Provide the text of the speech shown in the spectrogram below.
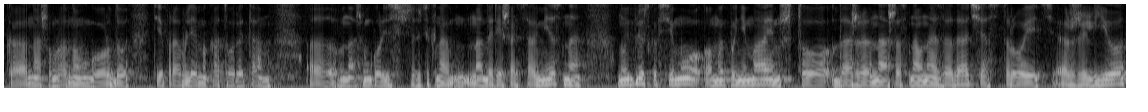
к нашему родному городу, те проблемы, которые там э, в нашем городе существуют, их надо, решать совместно. Ну и плюс ко всему мы понимаем, что даже наша основная задача строить жилье,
